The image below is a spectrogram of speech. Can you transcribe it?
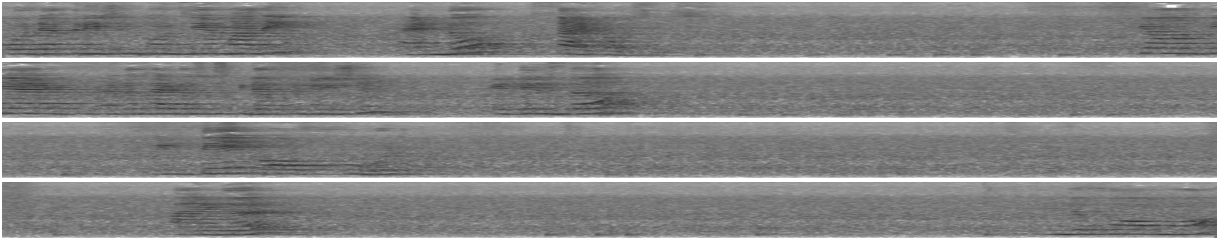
फोर्थ डेफिनेशन कौन सी हमारी? एंडोसाइटोसिस क्या होती है एंडोसाइटोसिस की definition it is the intake of food either in the form of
